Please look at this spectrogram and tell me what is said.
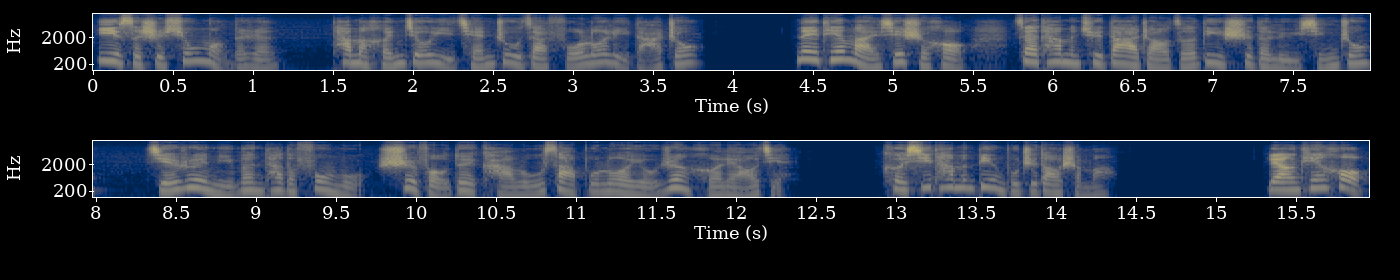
意思是凶猛的人。他们很久以前住在佛罗里达州。那天晚些时候，在他们去大沼泽地市的旅行中，杰瑞米问他的父母是否对卡卢萨部落有任何了解。可惜他们并不知道什么。两天后，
